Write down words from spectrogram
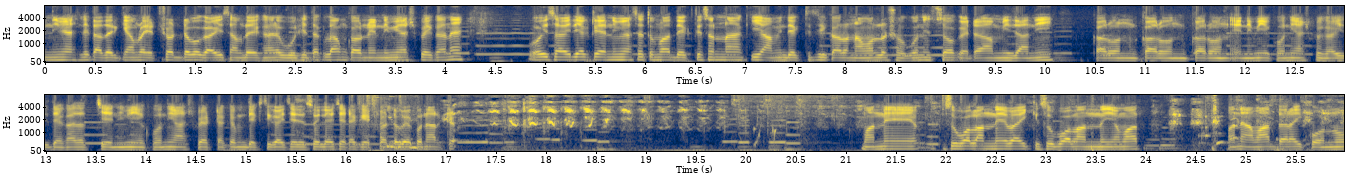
এনিমি আসলে তাদেরকে আমরা হেডশট দেবো গাইস আমরা এখানে বসে থাকলাম। কারণ এনিমি আসবে এখানে। ওই সাইডে একটা এনিমি আছে, তোমরা দেখতেছো না কি? আমি দেখতেছি, কারণ আমার হলো শগুনির চোখ এটা আমি জানি। কারণ কারণ কারণ এনিমি এখনই আসবে গাইজ দেখা যাচ্ছে এনিমি এখনই আসবে, একটাকে আমি দেখছি গাইস এই যে চলে আসছে এটাকে হেডশট দেবো এখন, আরেকটা মানে কিছু বলার নেই ভাই, কিছু বলার নেই আমার। মানে আমার দ্বারাই কোনো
